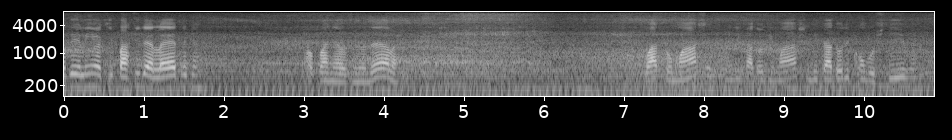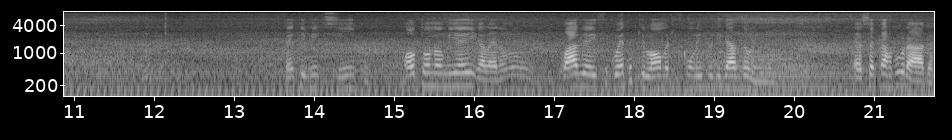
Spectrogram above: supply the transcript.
Modelinho aqui, partida elétrica. Olha o painelzinho dela. Quatro marchas, indicador de marcha, indicador de combustível. 125. Uma autonomia aí, galera. Quase aí 50 km com litro de gasolina. Essa é carburada.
